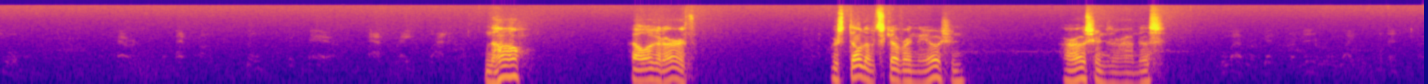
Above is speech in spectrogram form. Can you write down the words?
pure. Apparently the Metrons don't prepare half-rate planets. No. Oh, look at Earth. We're still discovering the ocean. Our oceans around us. Whoever gets the mineral rights to this one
